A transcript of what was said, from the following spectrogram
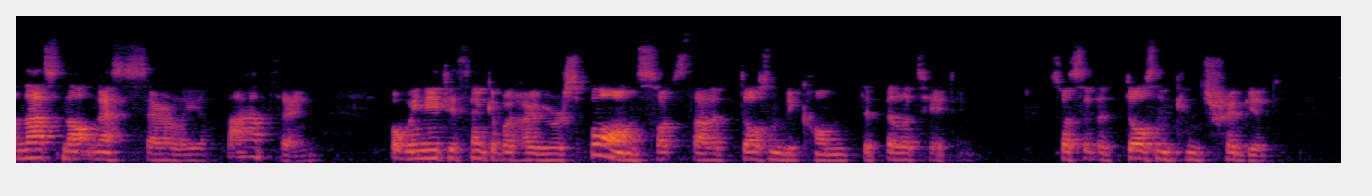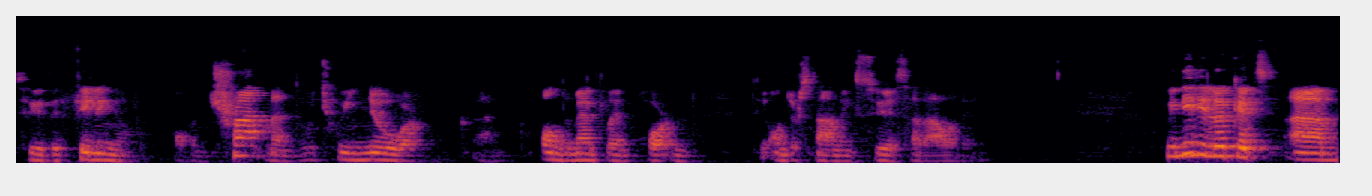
And that's not necessarily a bad thing, but we need to think about how we respond such that it doesn't become debilitating, such that it doesn't contribute to the feeling of, of entrapment, which we know are um, fundamentally important to understanding suicidality. We need to look at um,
